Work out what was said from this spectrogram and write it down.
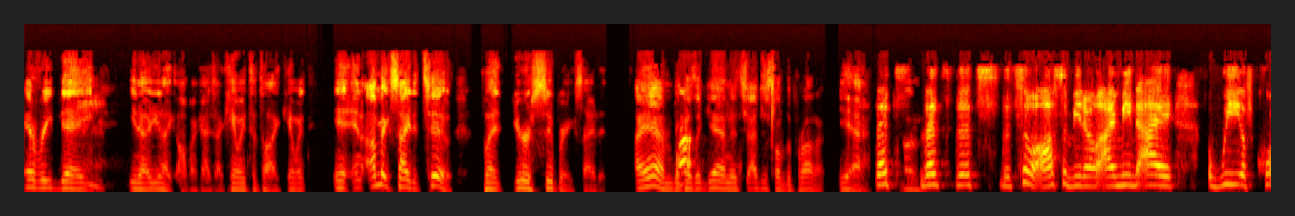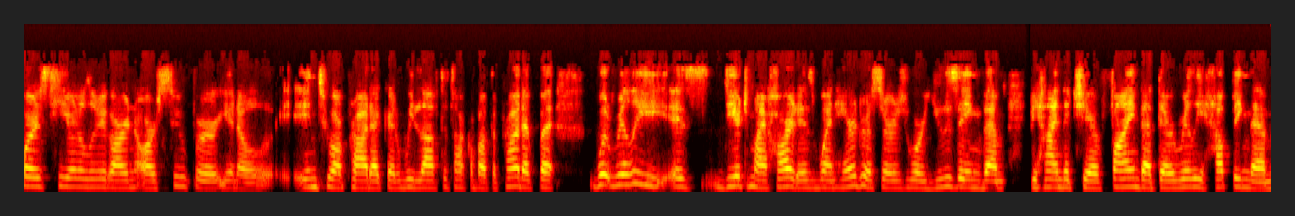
every day, you know, you're like, oh my gosh, I can't wait to talk. I can't wait, and, and I'm excited too. But you're super excited. I am because well, again, it's I just love the product. Yeah, that's oh, that's that's that's so awesome. You know, I mean, I we of course here at Olivia Garden are super you know into our product and we love to talk about the product. But what really is dear to my heart is when hairdressers who are using them behind the chair find that they're really helping them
